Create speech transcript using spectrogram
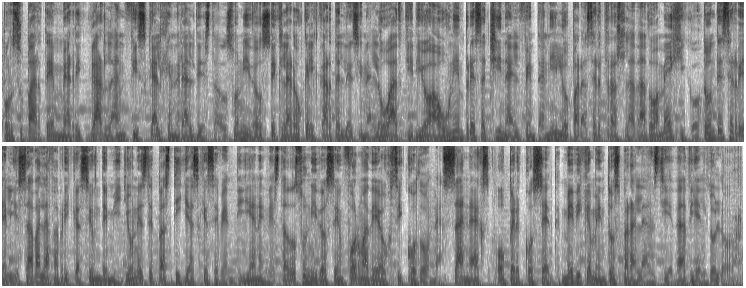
Por su parte, Merrick Garland, fiscal General de Estados Unidos declaró que el cártel de Sinaloa adquirió a una empresa china el fentanilo para ser trasladado a México, donde se realizaba la fabricación de millones de pastillas que se vendían en Estados Unidos en forma de oxicodona, Xanax o Percocet, medicamentos para la ansiedad y el dolor.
